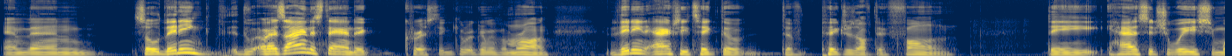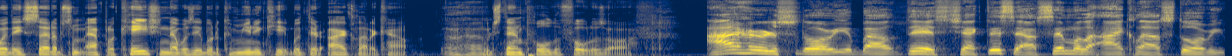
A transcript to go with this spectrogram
and then so they didn't. As I understand it, Chris, correct me if I'm wrong. They didn't actually take the the pictures off their phone. They had a situation where they set up some application that was able to communicate with their iCloud account, which then pulled the photos off. I heard a story about this. Check this out. Similar iCloud story.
